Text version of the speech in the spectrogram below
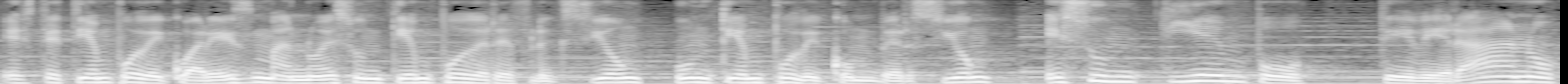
este tiempo de cuaresma no es un tiempo de reflexión, un tiempo de conversión, es un tiempo de verano,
